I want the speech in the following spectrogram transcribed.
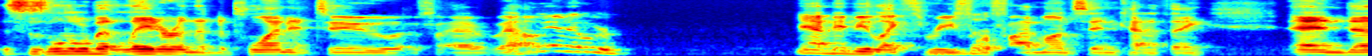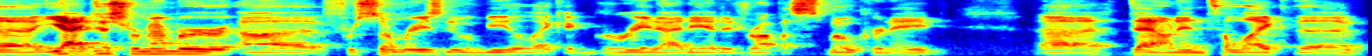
this is a little bit later in the deployment too. I, well, yeah, we're yeah maybe like three, four, five months in kind of thing. And uh, yeah, I just remember uh, for some reason it would be like a great idea to drop a smoke grenade uh, down into like the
